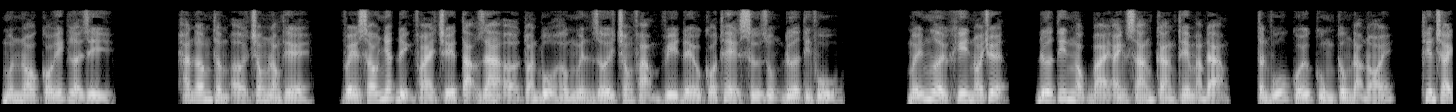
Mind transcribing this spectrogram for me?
muốn nó có ích lợi gì. Hắn âm thầm ở trong lòng thề, về sau nhất định phải chế tạo ra ở toàn bộ hồng nguyên giới trong phạm vi đều có thể sử dụng đưa tin phủ. Mấy người khi nói chuyện, đưa tin ngọc bài ánh sáng càng thêm ảm đạm, tần vũ cuối cùng công đạo nói, thiên trạch,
